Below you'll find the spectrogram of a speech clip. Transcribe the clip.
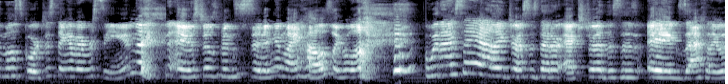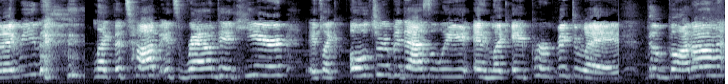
the most gorgeous thing I've ever seen. and it's just been sitting in my house like what? when I say I like dresses that are extra, this is exactly what I mean. like the top, it's rounded here. It's like ultra bedazzly in like a perfect way. The bottom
